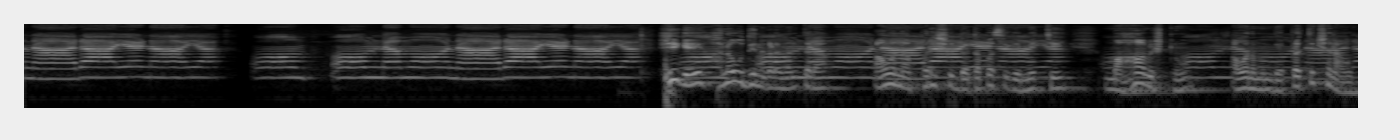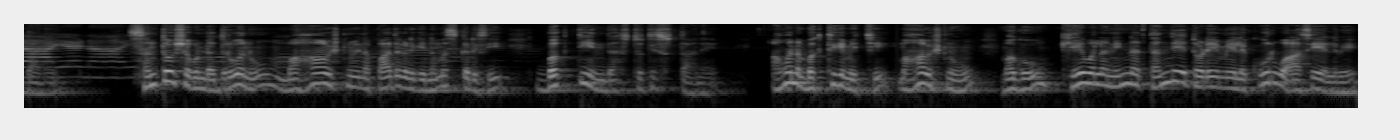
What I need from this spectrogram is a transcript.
ಓಂ ನಮೋ ನಾರಾಯಣಾಯ. ಹೀಗೆ ಹಲವು ದಿನಗಳ ನಂತರ ಅವನ ಪರಿಶುದ್ಧ ತಪಸ್ಸಿಗೆ ಮೆಚ್ಚಿ ಮಹಾವಿಷ್ಣು ಅವನ ಮುಂದೆ ಪ್ರತ್ಯಕ್ಷನಾಗುತ್ತಾನೆ. ಸಂತೋಷಗೊಂಡ ಧ್ರುವನು ಮಹಾವಿಷ್ಣುವಿನ ಪಾದಗಳಿಗೆ ನಮಸ್ಕರಿಸಿ ಭಕ್ತಿಯಿಂದ ಸ್ತುತಿಸುತ್ತಾನೆ. ಅವನ ಭಕ್ತಿಗೆ ಮೆಚ್ಚಿ ಮಹಾವಿಷ್ಣುವು ಮಗು ಕೇವಲ ನಿನ್ನ ತಂದೆಯ ತೊಡೆಯ ಮೇಲೆ ಕೂರುವ ಆಸೆಯಲ್ಲವೇ?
